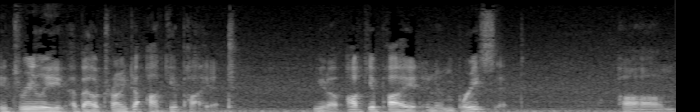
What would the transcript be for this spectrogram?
It's really about trying to occupy it. You know, occupy it and embrace it. Um,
